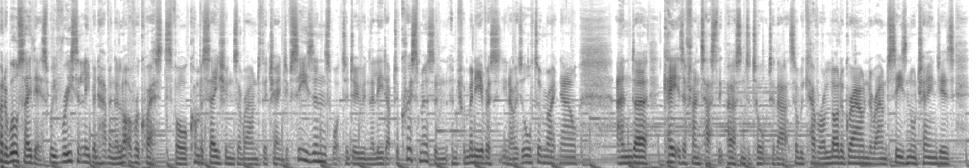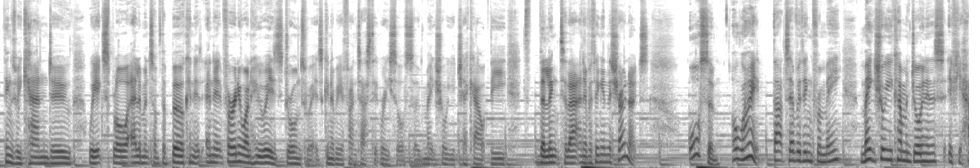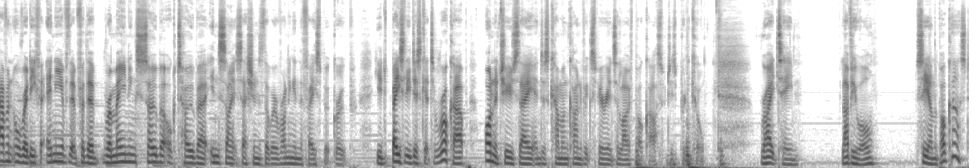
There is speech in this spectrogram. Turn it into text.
but I will say this we've recently been having a lot of requests for conversations around the change of seasons, what to do in the lead up to Christmas, and, and for many of us, you know, it's autumn right now. And uh, Kate is a fantastic person to talk to that. So we cover a lot of ground around seasonal changes, things we can do. We explore elements of the book, and, it, and it, for anyone who is drawn to it, it's going to be a fantastic resource. So make sure you check out the the link to that and everything in the show notes. Awesome. All right, that's everything from me. Make sure you come and join us if you haven't already for any of the for the remaining sober October insight sessions that we're running in the Facebook group. You basically just get to rock up on a Tuesday and just come and kind of experience a live podcast, which is pretty cool. Right, team. Love you all. See you on the podcast.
